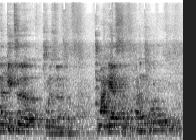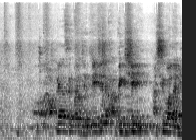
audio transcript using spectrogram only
नक्कीच अं, थोडंसं मागे असतं. परंतु आपल्या सर्व जनतेच्या अपेक्षेने आशीर्वादाने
